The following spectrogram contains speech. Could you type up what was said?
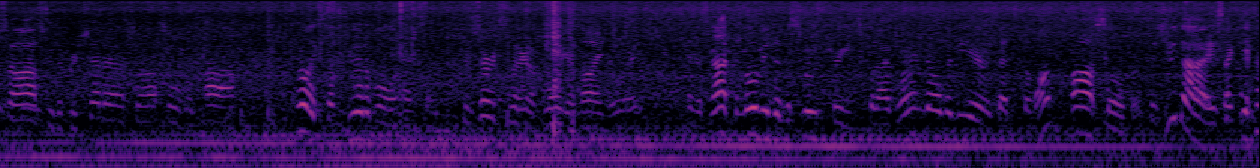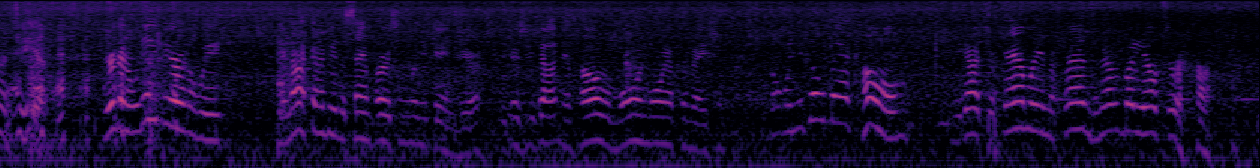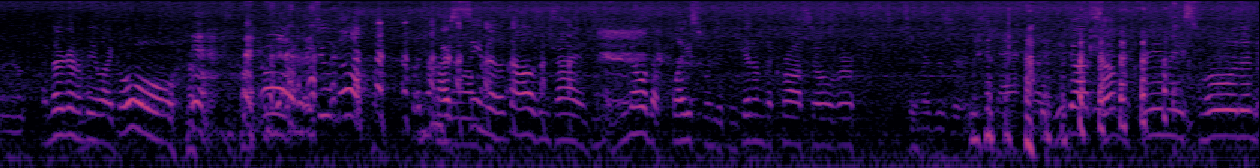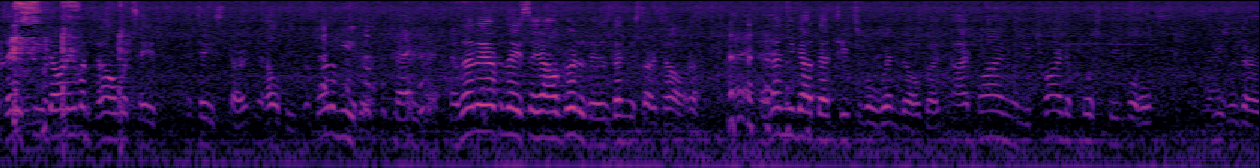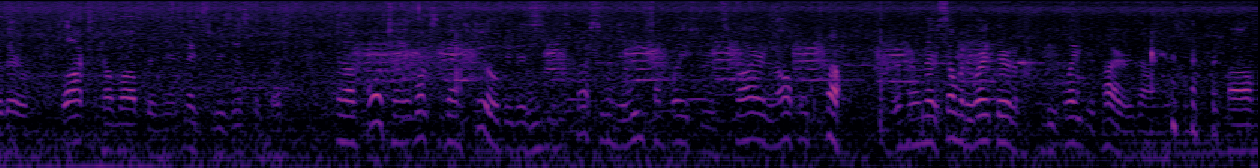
sauce with a bruschetta sauce over top. Really some beautiful and some desserts that are going to blow your mind away. And it's not the movie to the sweet treats, but I've learned over the years that's the one crossover. Because you guys, I guarantee you, you're going to leave here in a week. You're not going to be the same person when you came here because you've gotten empowered with more and more information. But when you go back home, you got your family and the friends and everybody else around. And they're going to be like, oh, oh, did you know? I've seen it a thousand times. You know the place where you can get them to cross over? It's in the dessert. If you got something creamy, smooth, and tasty, don't even tell them it's ha- taste, uh, healthy. Just let them eat it. And then after they say how good it is, then you start telling them. And then you got that teachable window. But I find when you try to push people, usually their, their blocks come up and it makes resistance. And unfortunately, it works against you because especially when you leave someplace, you're inspired and all. And there's somebody right there to deflate your tires on you. Um,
